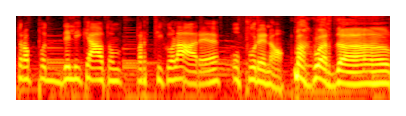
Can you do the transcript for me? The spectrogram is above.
troppo delicato, particolare, oppure no? Ma guarda,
